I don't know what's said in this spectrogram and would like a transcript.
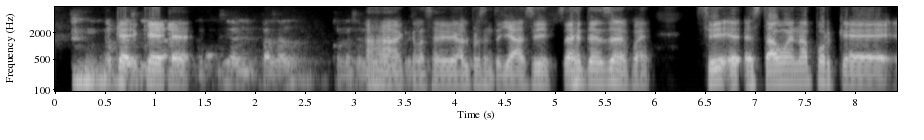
¿No que, que... la pasado con la sabiduría Ajá, con la sabiduría del presente, ya, sí. Entonces se me fue. Sí, e, está buena porque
